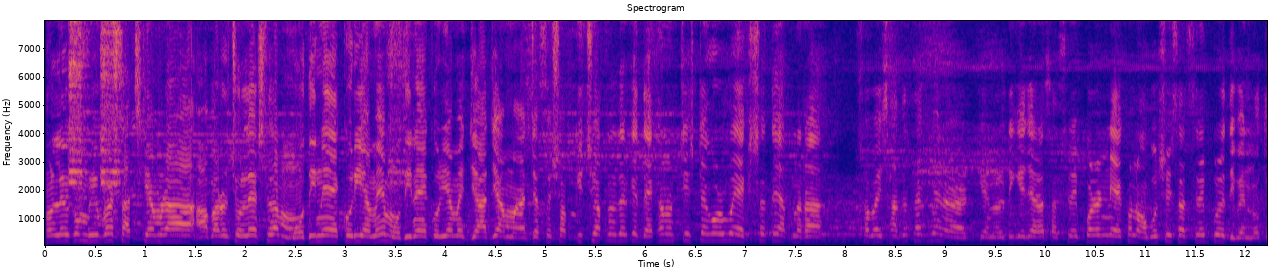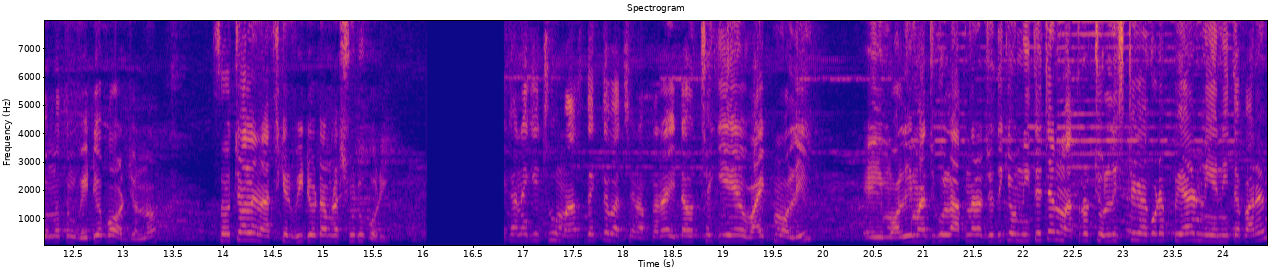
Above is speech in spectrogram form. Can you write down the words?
আসসালামাইকুম ভিউয়ার্স, আজকে আমরা আবারও চলে আসলাম মদিনা অ্যাকোরিয়ামে। মদিনা অ্যাকোরিয়ামে যা যা মাছ আছে সব কিছু আপনাদেরকে দেখানোর চেষ্টা করব। একসাথে আপনারা সবাই সাথে থাকবেন আর চ্যানেলটিকে যারা সাবস্ক্রাইব করেননি, এখন অবশ্যই সাবস্ক্রাইব করে দিবেন নতুন নতুন ভিডিও পাওয়ার জন্য। সো চলেন, আজকের ভিডিওটা আমরা শুরু করি। এখানে কিছু মাছ দেখতে পাচ্ছেন আপনারা। এটা হচ্ছে গিয়ে হোয়াইট মলি। এই মলি মাছগুলো আপনারা যদি কেউ নিতে চান, মাত্র চল্লিশ টাকা করে পেয়ার নিয়ে নিতে পারেন।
